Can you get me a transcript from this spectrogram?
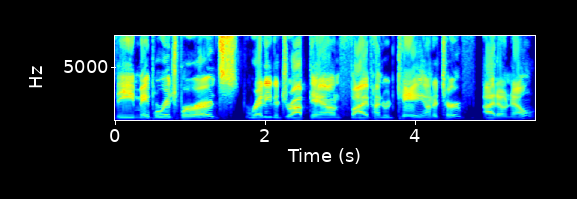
the Maple Ridge Burrards ready to drop down 500K on a turf? I don't know.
